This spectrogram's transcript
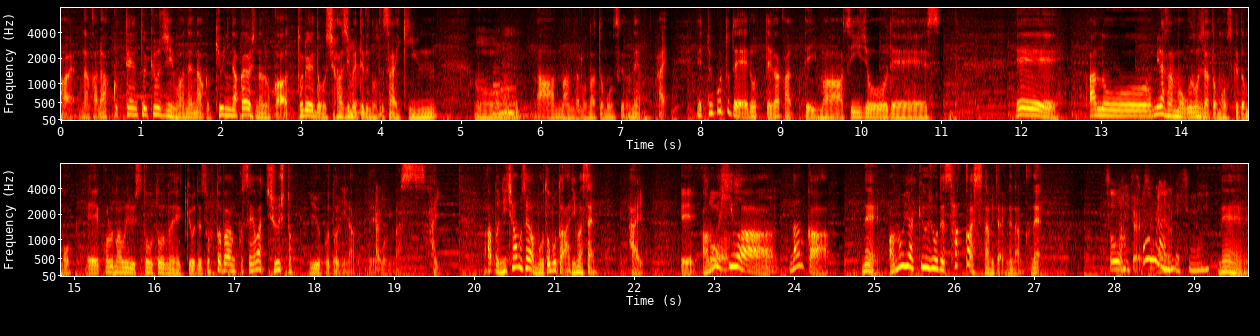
はい。なんか楽天と巨人はねなんか急に仲良しなのかトレードをし始めてるので最近。うん。なんなんだろうなと思うんですけどね。はい。えということでロッテが勝っています。以上です。えーあのー皆さんもご存知だと思うんですけども、えーコロナウイルス等々の影響でソフトバンク戦は中止ということになっております。はい、あと日ハム戦はもともとありません。はい、えーあの日はなんかねあの野球場でサッカーしてたみたいねなんかねそうみたいですそうなんねですね。ね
